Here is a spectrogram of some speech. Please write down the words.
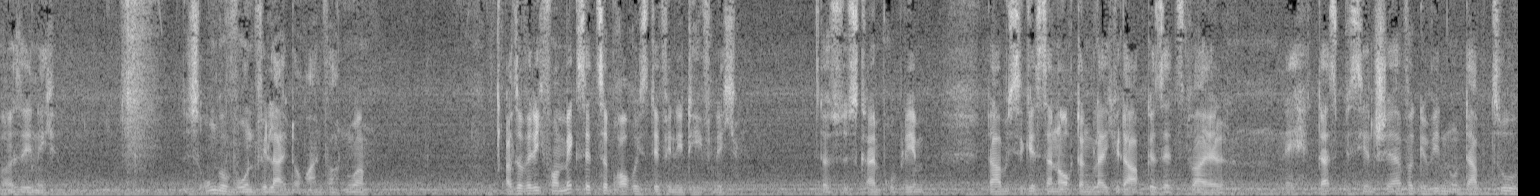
weiß ich nicht. Ist ungewohnt vielleicht auch einfach nur. Also wenn ich vor Mac sitze, brauche ich es definitiv nicht. Das ist kein Problem. Da habe ich sie gestern auch dann gleich wieder abgesetzt, weil nee, das bisschen Schärfe gewinnen und dazu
